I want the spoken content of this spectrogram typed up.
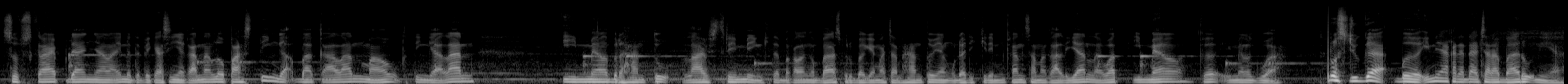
subscribe dan nyalain notifikasinya karena lo pasti nggak bakalan mau ketinggalan email berhantu live streaming. Kita bakal ngebahas berbagai macam hantu yang udah dikirimkan sama kalian lewat email ke email gua. Terus juga, be, ini akan ada acara baru nih ya.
